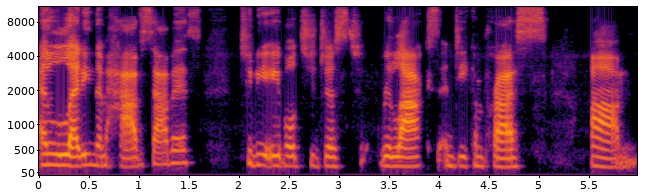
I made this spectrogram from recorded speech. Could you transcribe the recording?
and letting them have Sabbath to be able to just relax and decompress um,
